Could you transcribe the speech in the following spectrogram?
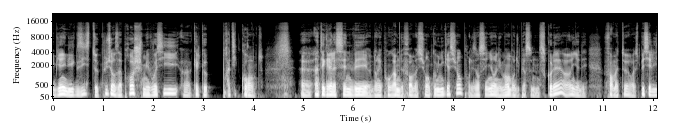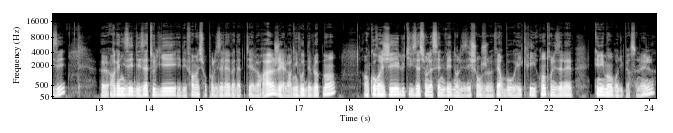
Eh bien, il existe plusieurs approches, mais voici euh, quelques pratiques courantes. Euh, intégrer la CNV dans les programmes de formation en communication pour les enseignants et les membres du personnel scolaire. Hein, il y a des formateurs spécialisés. Euh, organiser des ateliers et des formations pour les élèves adaptés à leur âge et à leur niveau de développement. Encourager l'utilisation de la CNV dans les échanges verbaux et écrits entre les élèves et les membres du personnel.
